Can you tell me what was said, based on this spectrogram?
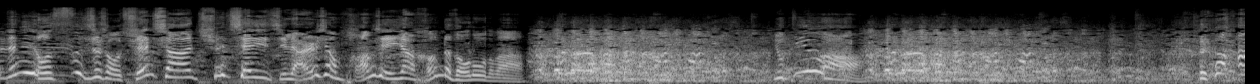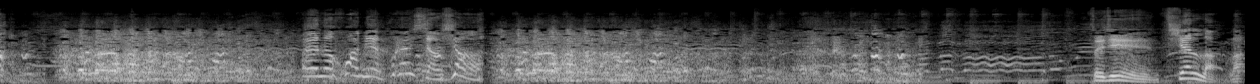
人家有四只手，全牵全牵一起，俩人像螃蟹一样横着走路的吗？有病啊！哎，那画面不敢想象啊！最近天冷了，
